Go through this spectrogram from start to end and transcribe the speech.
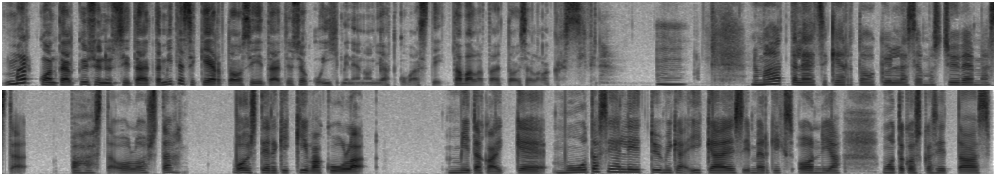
Markku on täällä kysynyt sitä, että mitä se kertoo siitä, että jos joku ihminen on jatkuvasti tavalla tai toisella aggressiivinen. Mm. No mä ajattelen, että se kertoo kyllä semmoista syvemmästä pahasta olosta. Voisi tietenkin kiva kuulla, mitä kaikkea muuta siihen liittyy, mikä ikä esimerkiksi on ja muuta, koska sitten taas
